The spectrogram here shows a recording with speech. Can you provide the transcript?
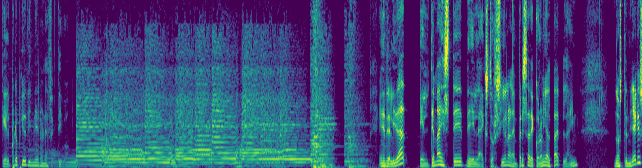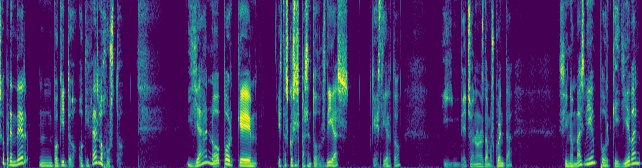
que el propio dinero en efectivo. En realidad, el tema este de la extorsión a la empresa de Colonial Pipeline nos tendría que sorprender un poquito, o quizás lo justo. Ya no porque estas cosas pasan todos los días, que es cierto, y de hecho no nos damos cuenta, sino más bien porque llevan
